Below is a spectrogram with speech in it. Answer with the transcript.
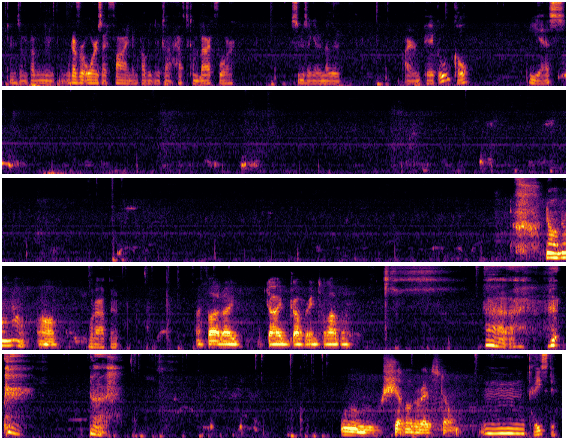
So I'm probably gonna whatever ores I find, I'm probably gonna have to come back for. As soon as I get another iron pick. Ooh, coal. Yes. No, no, no. Oh, What happened? I thought I died, drop her into lava. Ooh, shitload of redstone. Mmm, tasty.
